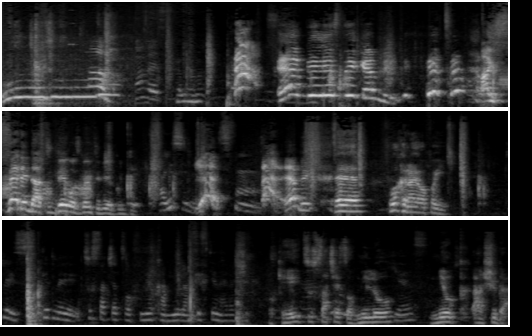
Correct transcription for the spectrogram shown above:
Oh, Abilistic Emily. I said it that today was going to be a good day. Are you serious? Yes. Hmm. Emily. Uh, what can I offer you? Please give me two sachets of milk and meal and 15 naira sugar. Okay, two sachets of Milo, Yes. milk, and sugar.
